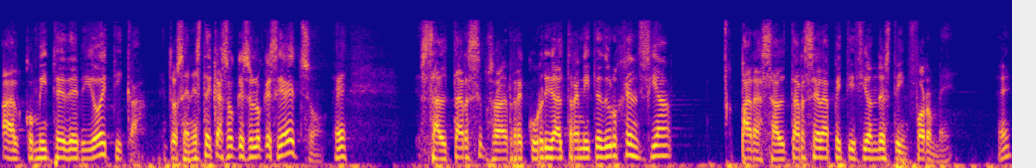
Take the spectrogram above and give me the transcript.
al comité de bioética. Entonces, en este caso, ¿qué es lo que se ha hecho? ¿Eh? Saltarse, o sea, recurrir al trámite de urgencia, para saltarse la petición de este informe. ¿eh?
